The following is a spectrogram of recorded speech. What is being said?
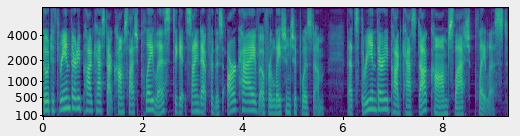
Go to 3and30podcast.com slash playlist to get signed up for this archive of relationship wisdom. That's 3and30podcast.com slash playlist.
